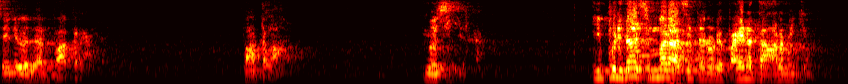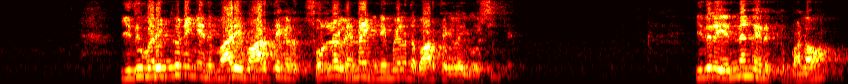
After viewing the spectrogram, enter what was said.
சரி வருதான்னு பார்க்குறேன் பார்க்கலாம் யோசிக்கிறேன். இப்படி தான் சிம்மராசி தன்னுடைய பயணத்தை ஆரம்பிக்கும். இது வரைக்கும் நீங்கள் இந்த மாதிரி வார்த்தைகளை சொல்லலைன்னா இனிமேல் இந்த வார்த்தைகளை யோசிங்க. இதுல என்னங்க இருக்கு பலம்?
